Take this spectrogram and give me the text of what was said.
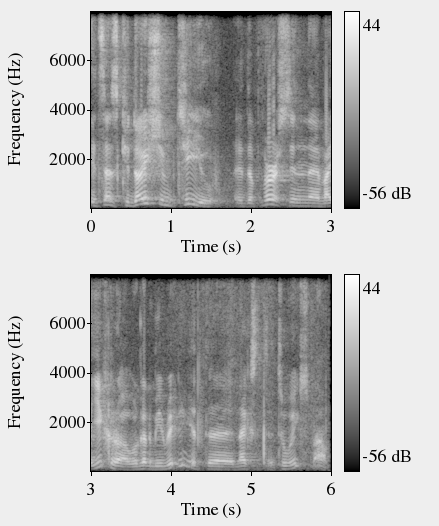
it says Kedoshim Tiyu, the verse in uh, Vayikra. We're going to be reading it uh, next two weeks now.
